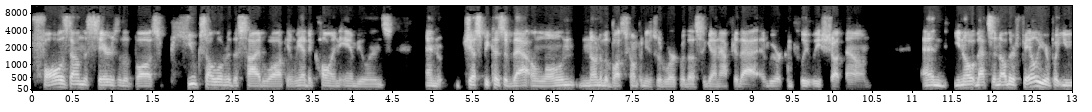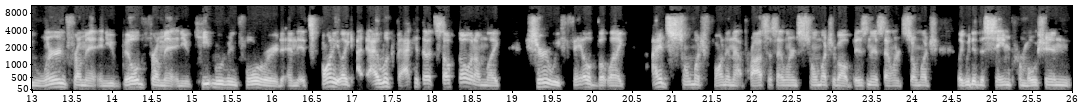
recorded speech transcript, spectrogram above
falls down the stairs of the bus, pukes all over the sidewalk, and we had to call an ambulance. And just because of that alone, none of the bus companies would work with us again after that, and we were completely shut down. And you know that's another failure, but you learn from it and you build from it and you keep moving forward. And it's funny, like I look back at that stuff though, and I'm like, sure we failed but like I had so much fun in that process. I learned so much about business. I learned so much. Like we did the same promotion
